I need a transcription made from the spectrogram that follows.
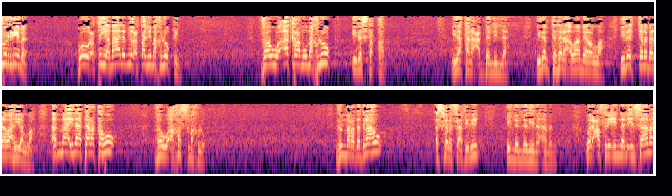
كرم وأعطي ما لم يعط لمخلوق. فهو أكرم مخلوق إذا استقام. إذا كان عبدا لله إذا امتثل أوامر الله إذا اجتنب نواهي الله. أما إذا تركه فهو أخص مخلوق. ثم رددناه أسفل السافلين إلا الذين آمنوا. والعصر إن الإنسان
